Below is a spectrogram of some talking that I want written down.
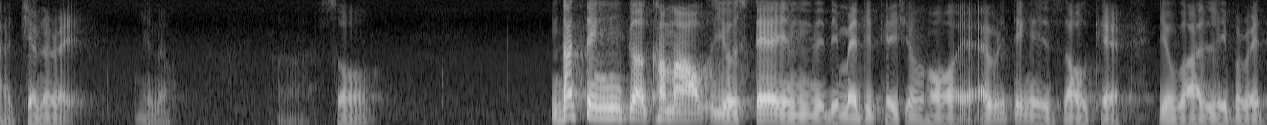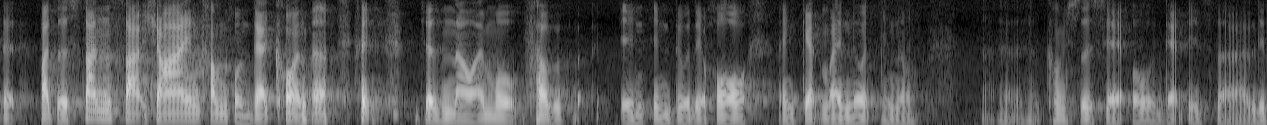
uh, generate, you know. Uh, so nothing come out, you stay in the meditation hall, everything is okay, you are liberated. But the sunshine comes from that corner. Just now I move in, into the hall and get my note, you know. Uh, conscious say, oh, that is a little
